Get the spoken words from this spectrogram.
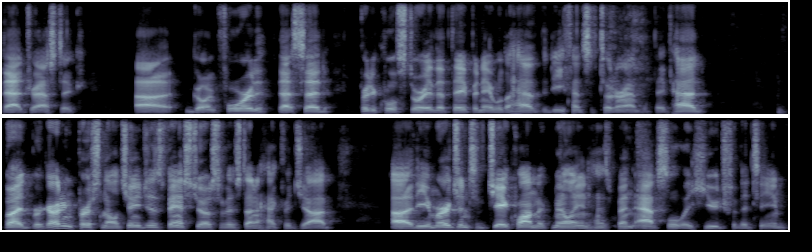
that drastic uh, going forward. That said, pretty cool story that they've been able to have the defensive turnaround that they've had. But regarding personnel changes, Vance Joseph has done a heck of a job. Uh, the emergence of Ja'Quan McMillian has been absolutely huge for the team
